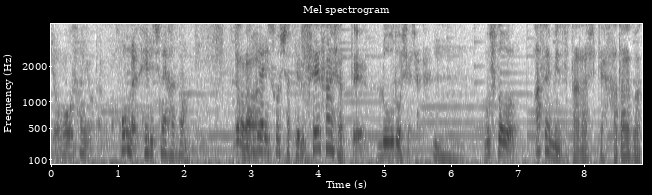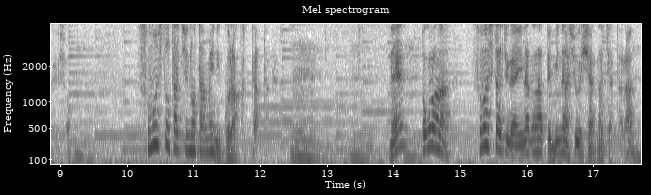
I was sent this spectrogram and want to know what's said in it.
情報産業だろうが本来成立しないはずなのにだか無理やりらそうしちゃってる、生産者って労働者じゃない。うん。そうすると汗水垂らして働くわけでしょ。その人たちのために娯楽ってあったのよ。うん。ね、うん。ところがその人たちがいなくなってみんなが消費者になっちゃったら、うん。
